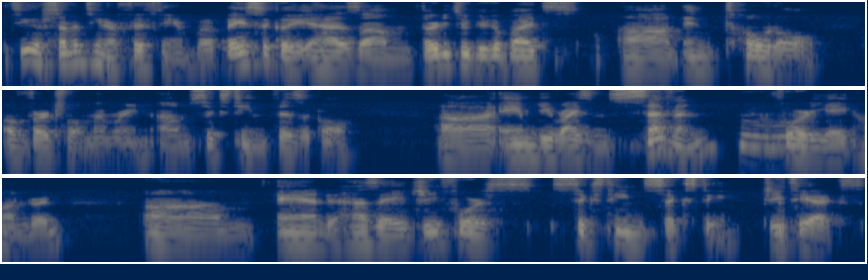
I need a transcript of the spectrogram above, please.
it's either 17 or 15, but basically it has um 32 gigabytes um in total of virtual memory, um 16 physical. Uh, AMD Ryzen 7 Mhm. 4800 um, and it has a GeForce 1660 GTX.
